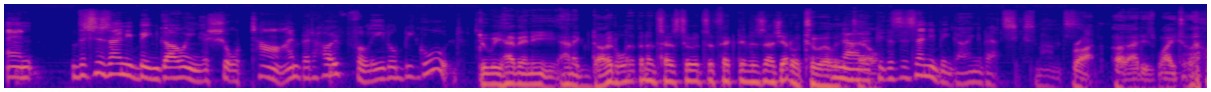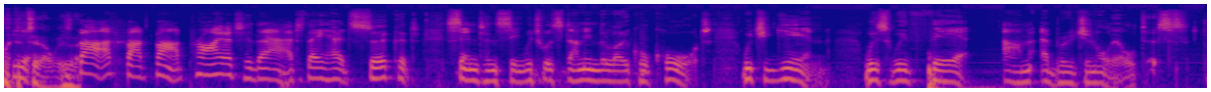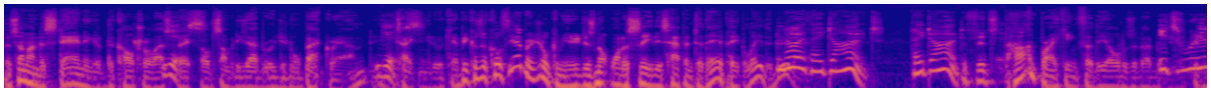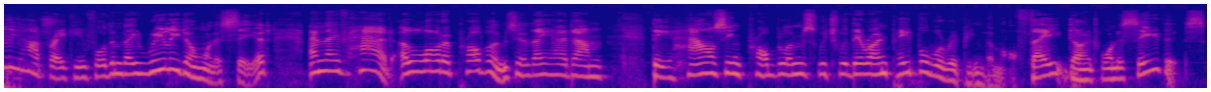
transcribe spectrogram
And this has only been going a short time, but hopefully it'll be good. Do we have any anecdotal evidence as to its effectiveness as yet, or too early no, to tell? No, because it's only been going about six months. Right. Oh, that is way too early to tell, isn't it? But, but, but prior to that, they had circuit sentencing, which was done in the local court, which again was with their um, Aboriginal elders. So some understanding of the cultural aspect Yes. of somebody's Aboriginal background, Yes. taking into account, because of course the Aboriginal community does not want to see this happen to their people either, do No, they? they don't. They don't. It's, it's heartbreaking for the elders of Aboriginal. It's really heartbreaking for them. They really don't want to see it, and they've had a lot of problems. You know, they had um, the housing problems, which were their own people were ripping them off. They don't want to see this.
